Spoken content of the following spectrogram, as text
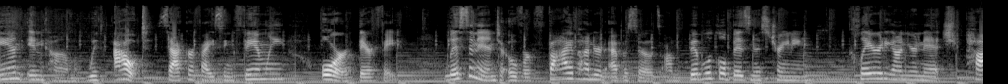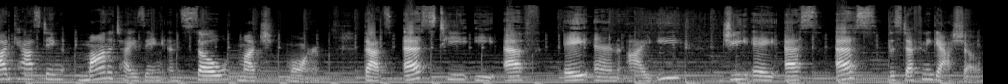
and income without sacrificing family or their faith. Listen in to over 500 episodes on biblical business training, clarity on your niche, podcasting, monetizing, and so much more. That's S T E F A N I E G A S S, The Stephanie Gass Show.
